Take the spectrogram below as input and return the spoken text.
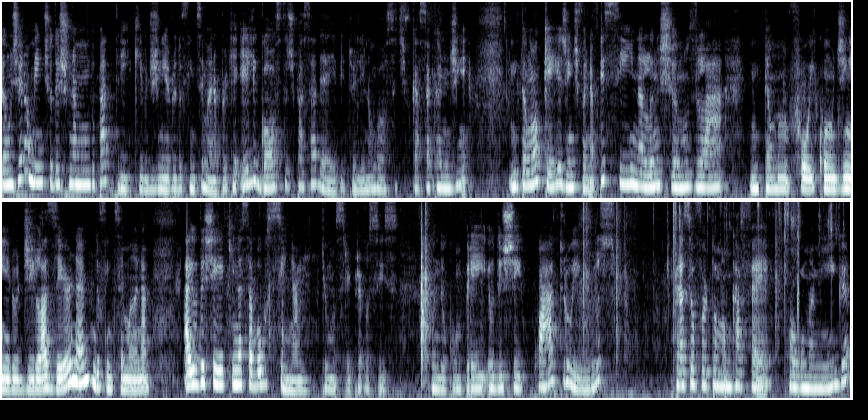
Então, geralmente eu deixo na mão do Patrick o dinheiro do fim de semana, porque ele gosta de passar débito, ele não gosta de ficar sacando dinheiro. Então, ok, a gente foi na piscina, lanchamos lá. Então, foi com o dinheiro de lazer, né, do fim de semana. Aí eu deixei aqui nessa bolsinha que eu mostrei pra vocês. Quando eu comprei, eu deixei 4 euros para se eu for tomar um café com alguma amiga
